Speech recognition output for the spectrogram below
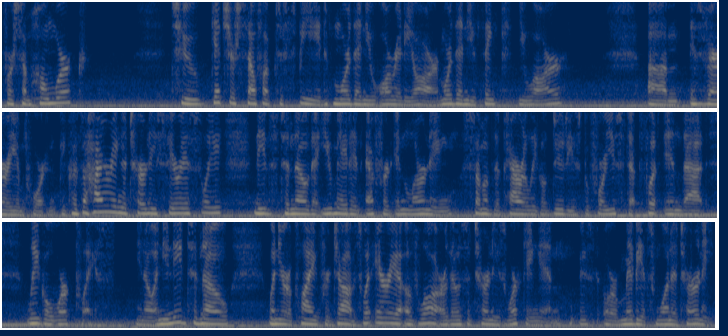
for some homework to get yourself up to speed more than you already are, more than you think you are, um, is very important because a hiring attorney seriously needs to know that you made an effort in learning some of the paralegal duties before you step foot in that legal workplace. You know, and you need to know when you're applying for jobs. What area of law are those attorneys working in? Is, or maybe it's one attorney.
